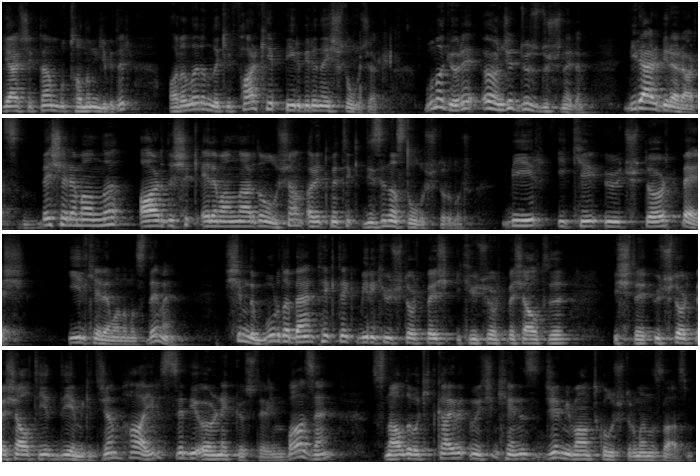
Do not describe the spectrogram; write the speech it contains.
gerçekten bu tanım gibidir. Aralarındaki fark hep birbirine eşit olacak. Buna göre önce düz düşünelim. Birer birer artsın. 5 elemanlı ardışık elemanlardan oluşan aritmetik dizi nasıl oluşturulur? 1, 2, 3, 4, 5. İlk elemanımız değil mi? Şimdi burada ben tek tek 1, 2, 3, 4, 5, 2, 3, 4, 5, 6, işte 3, 4, 5, 6, 7 diye mi gideceğim? Hayır size bir örnek göstereyim. Bazen sınavda vakit kaybetmemek için kendinizce bir mantık oluşturmanız lazım.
